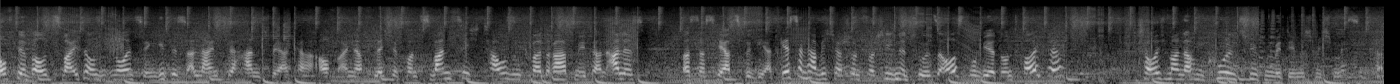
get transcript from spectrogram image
Auf der Bau 2019 gibt es allein für Handwerker auf einer Fläche von 20.000 Quadratmetern alles, was das Herz begehrt. Gestern habe ich ja schon verschiedene Tools ausprobiert und heute schaue ich mal nach einem coolen Typen, mit dem ich mich messen kann.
